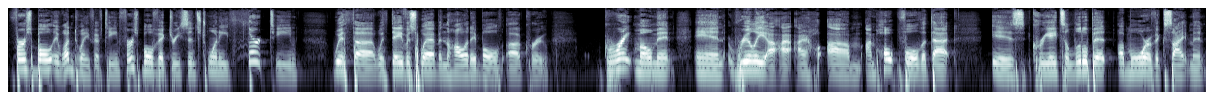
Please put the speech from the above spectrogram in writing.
first bowl, it wasn't 2015, first bowl victory since 2013 with, uh, with Davis Webb and the Holiday Bowl uh, crew. Great moment and really I, I um I'm hopeful that that is creates a little bit of more of excitement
